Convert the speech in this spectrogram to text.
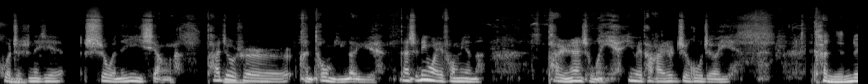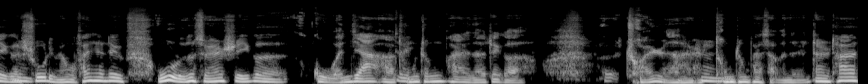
或者是那些诗文的意象了，它就是很透明的语言。但是另外一方面呢，它仍然是文言，因为它还是知乎者也。看您这个嗯书里面，我发现这个吴汝伦虽然是一个古文家啊，对桐城派的这个。呃，传人还是嗯桐城派散文的人，但是他，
